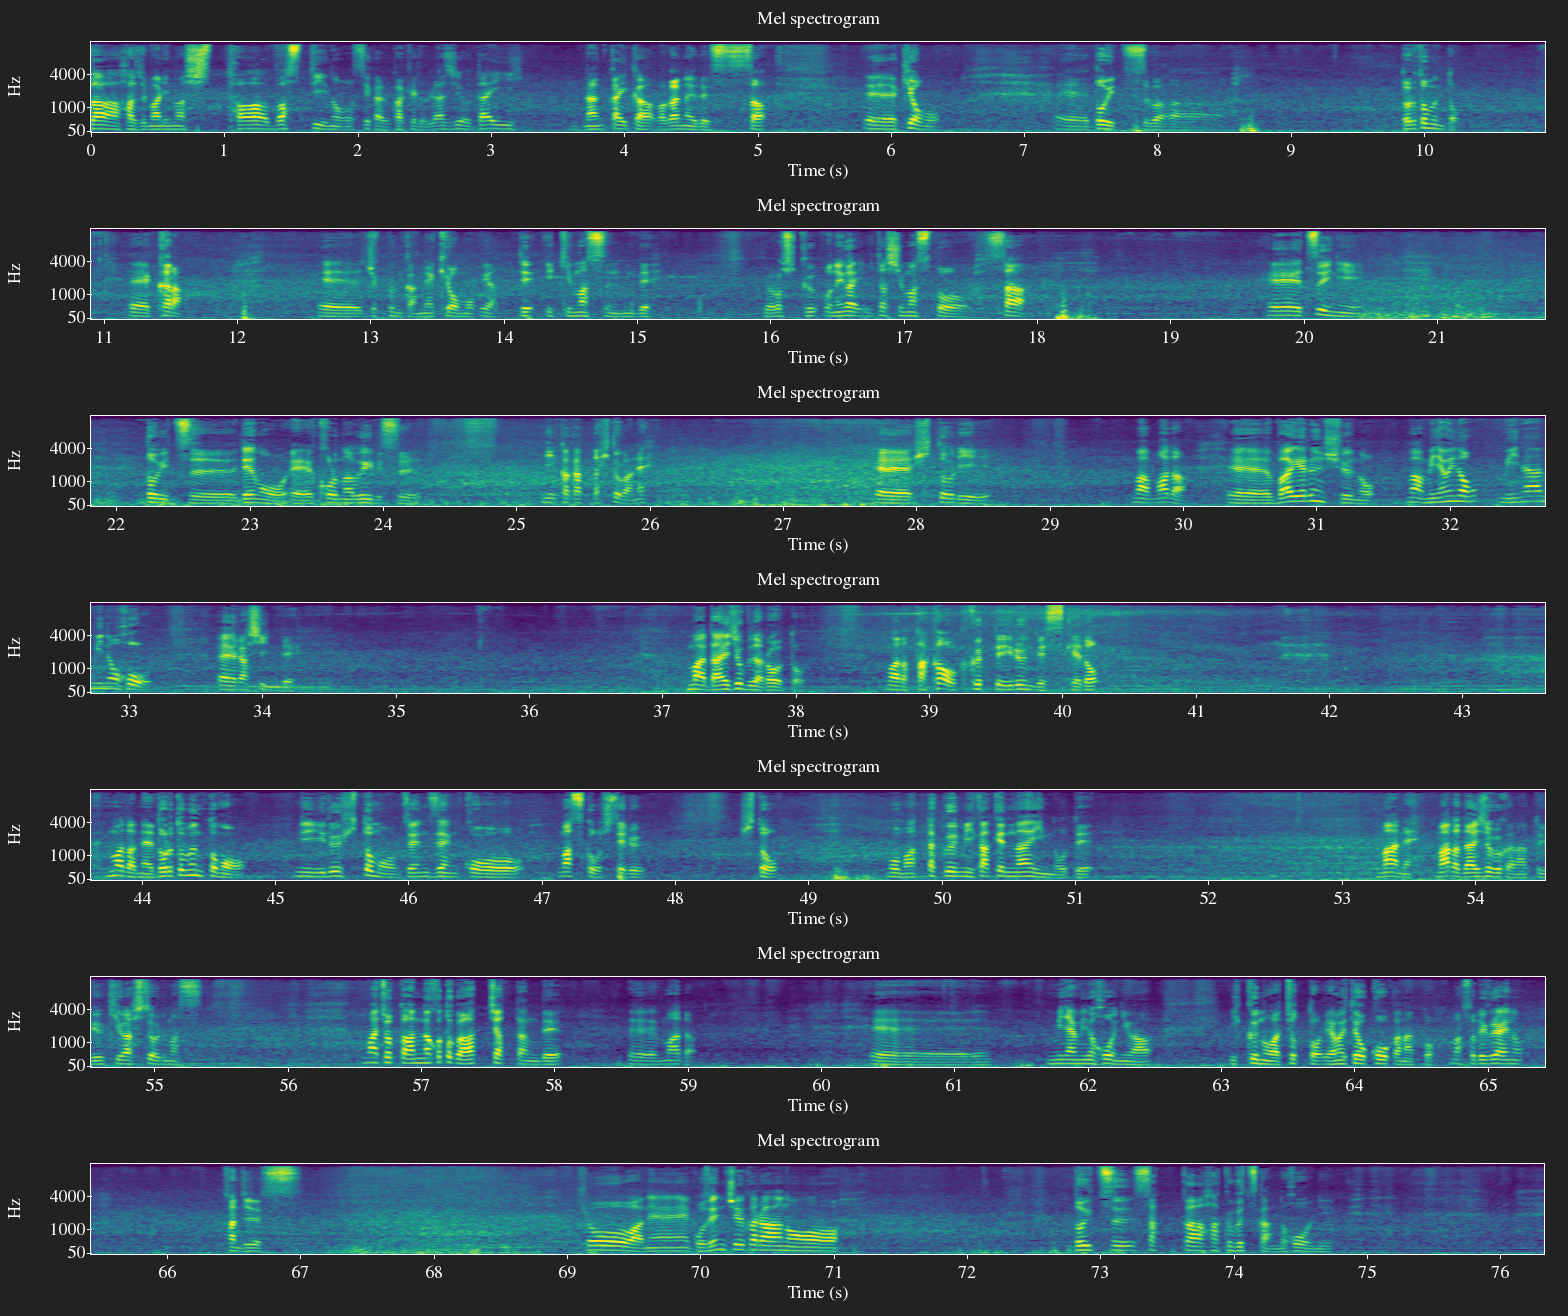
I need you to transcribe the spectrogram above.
さあ始まりました。バスティの世界をかけるラジオ第何回かわかんないです。さあ、えー今日も、えードイツはドルトムント、えーから、え10分間ね今日もやっていきますんでよろしくお願いいたしますと。さあ、えついにドイツでも、えコロナウイルスにかかった人がね、え1人まあ、まだ、えーバイエルン州の、まあ、南の南の方、えーらしいんで、まあ、大丈夫だろうと、まだ高をくくっているんですけど、まだね、ドルトムントもにいる人も全然こうマスクをしてる人、もう全く見かけないので、まあね、まだ大丈夫かなという気はしております。まあ、ちょっとあんなことがあっちゃったんで、えーまだ。えー南の方には行くのはちょっとやめておこうかなと、まあ、それぐらいの感じです。今日はね午前中からあのドイツサッカー博物館の方に、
